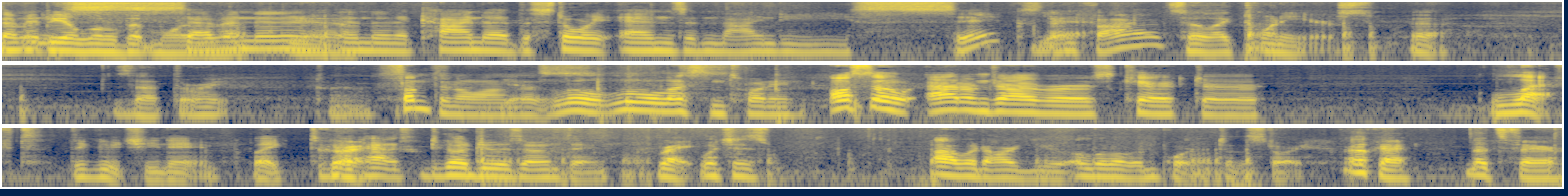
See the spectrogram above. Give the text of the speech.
Well, maybe a little bit more than seven that, in yeah. and then it kind of the story ends in 96, 95? So like 20 years. Yeah. Is that the right? Something along Yes. those, little little less than 20. Also, Adam Driver's character left the Gucci name, like to go, kind of, to go do his own thing, Right. which is, I would argue, a little important to the story. Okay, that's fair.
